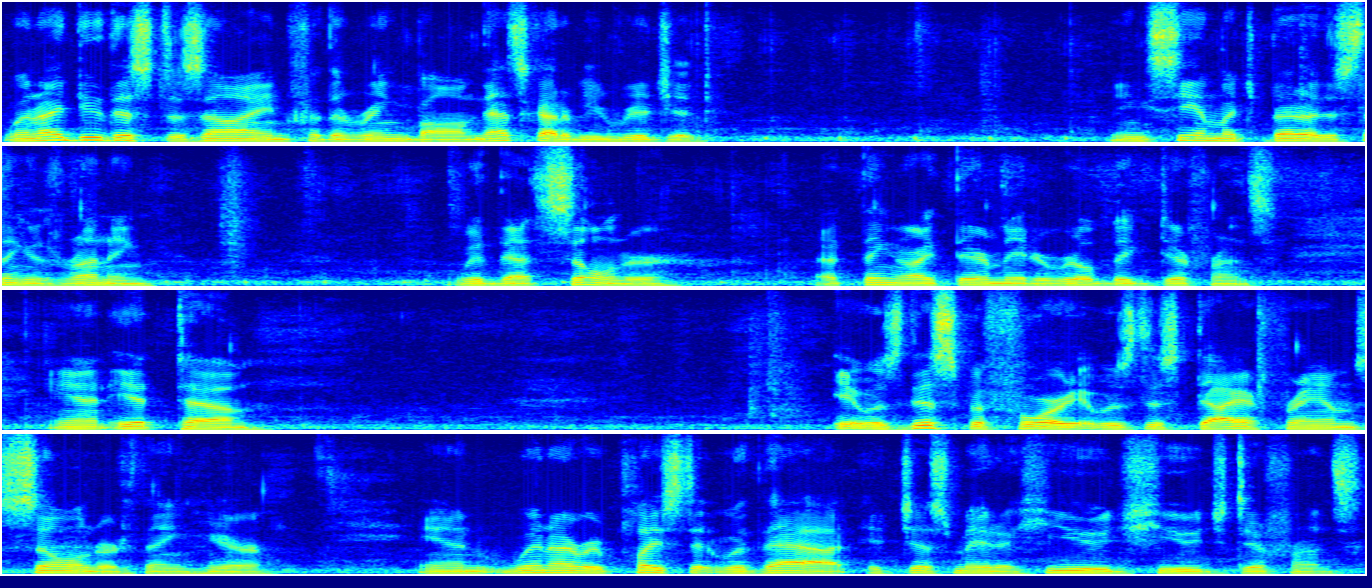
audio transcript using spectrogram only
When I do this design for the Ringbom, that's got to be rigid. You can see how much better this thing is running with that cylinder. That thing right there made a real big difference. And it, um, it was this before, it was this diaphragm cylinder thing here. And when I replaced it with that, it just made a huge, huge difference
